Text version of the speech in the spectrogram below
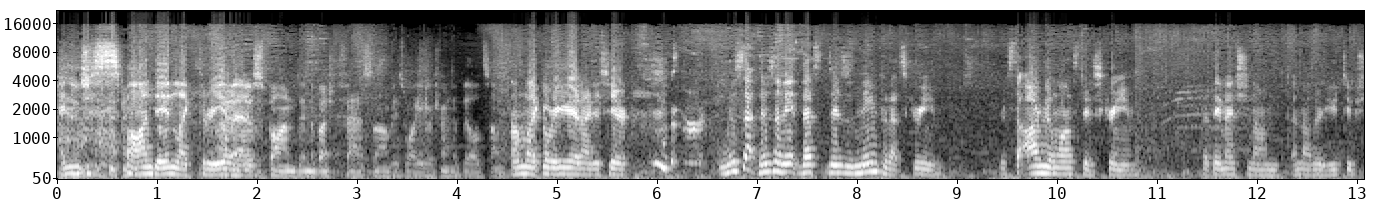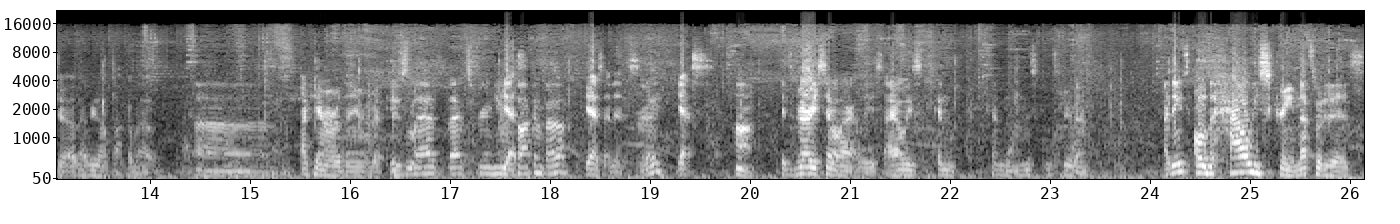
and you just spawned in like three of I them. just spawned in a bunch of fast zombies while you were trying to build something. I'm like over here and I just hear. What is that? There's a name. That's there's a name for that scream. It's the Unreal Monster scream that they mentioned on another YouTube show that we don't talk about. uh, I can't remember the name of it. is It's that that scream he Yes. was talking about? Yes, it is. Really? Yes. Huh. It's very similar, at least. I always can can misconstrue them. I think it's oh the Howie scream. That's what it is.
